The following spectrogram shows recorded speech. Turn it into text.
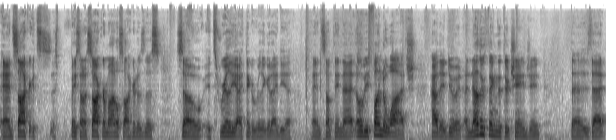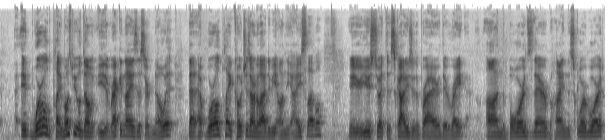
And soccer, it's based on a soccer model. Soccer does this, so it's really, I think, a really good idea and something that it'll be fun to watch how they do it. Another thing that they're changing that is that in world play, most people don't either recognize this or know it. That at world play, coaches aren't allowed to be on the ice level. You know, you're mm-hmm. used to at the Scotties or the Brier, they're right on the boards there behind the scoreboard.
